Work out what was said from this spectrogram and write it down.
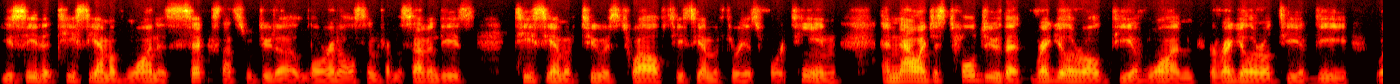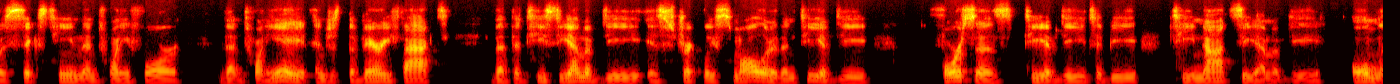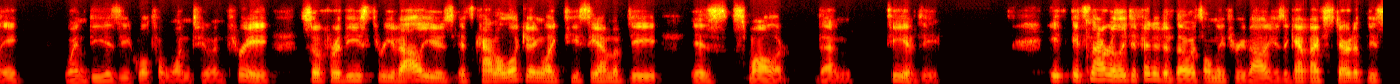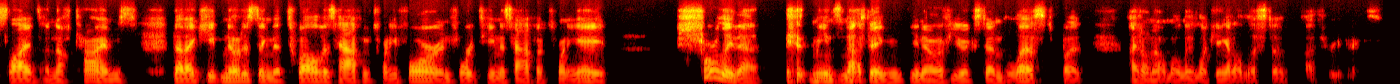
you see that TCM of one is six, that's due to Loren Olson from the 70s. TCM of two is 12, TCM of three is 14. And now I just told you that regular old T of one or regular old T of D was 16, then 24, then 28. And just the very fact that the TCM of D is strictly smaller than T of D forces T of D to be T not CM of D only when D is equal to one, two, and three. So for these three values, it's kind of looking like TCM of D is smaller than T of D. It, it's not really definitive though, it's only three values. Again, I've stared at these slides enough times that I keep noticing that 12 is half of 24 and 14 is half of 28. Surely that it means nothing, you know, if you extend the list, but I don't know, I'm only looking at a list of uh, three things.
